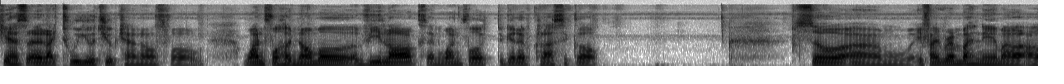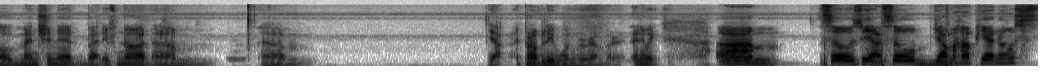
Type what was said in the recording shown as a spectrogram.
She has uh, like two YouTube channels for one for her normal vlogs and one for Together Classical. So um, if I remember her name, I'll, I'll mention it. But if not, um, um, yeah, I probably won't remember it. Anyway, um, so, so yeah, so Yamaha pianos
